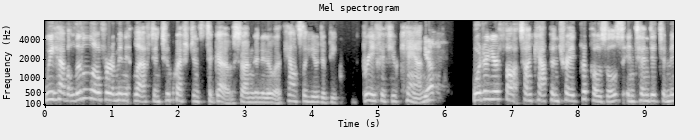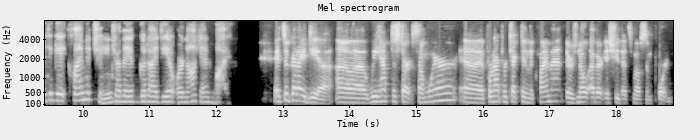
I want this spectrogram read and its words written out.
We have a little over a minute left and two questions to go. So I'm going to uh, counsel you to be brief if you can. Yep. What are your thoughts on cap and trade proposals intended to mitigate climate change? Are they a good idea or not and why? It's a good idea. Uh, we have to start somewhere. Uh, if we're not protecting the climate, there's no other issue that's most important.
